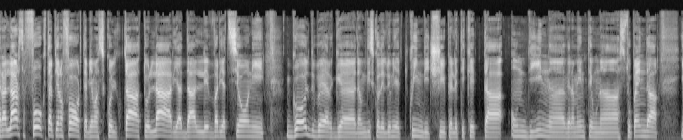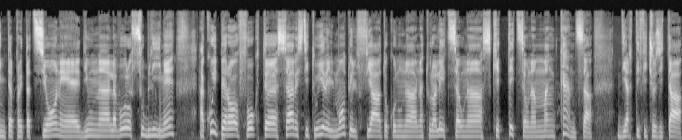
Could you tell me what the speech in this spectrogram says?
Era Lars Vogt al pianoforte, abbiamo ascoltato l'aria dalle variazioni Goldberg eh, da un disco del 2015 per l'etichetta Ondine, veramente una stupenda interpretazione di un lavoro sublime a cui però Vogt sa restituire il moto e il fiato con una naturalezza, una schiettezza, una mancanza di artificiosità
